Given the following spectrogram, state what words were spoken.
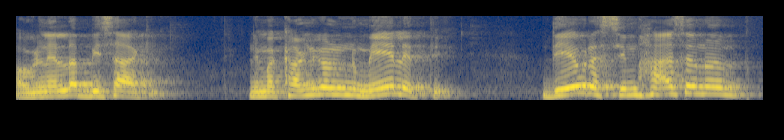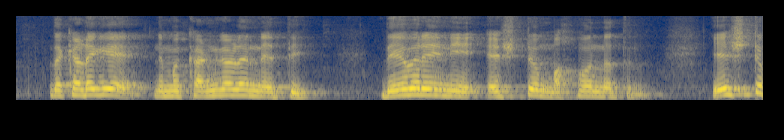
ಅವುಗಳನ್ನೆಲ್ಲ ಬಿಸಾಕಿ, ನಿಮ್ಮ ಕಣ್ಗಳನ್ನು ಮೇಲೆತ್ತಿ ದೇವರ ಸಿಂಹಾಸನದ ಕಡೆಗೆ ನಿಮ್ಮ ಕಣ್ಗಳನ್ನೆತ್ತಿ. ದೇವರೇ, ನೀ ಎಷ್ಟು ಮಹೋನ್ನತನು. ಎಷ್ಟು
